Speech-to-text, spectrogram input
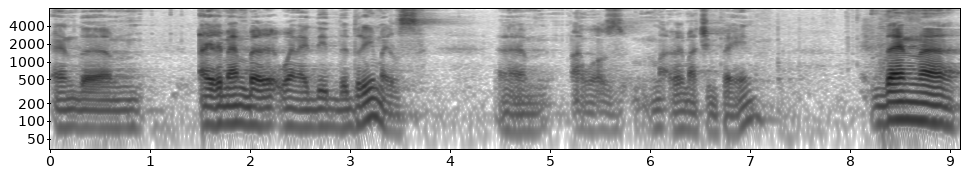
And um, I remember when I did the Dreamers, um, I was very much in pain. Then uh,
